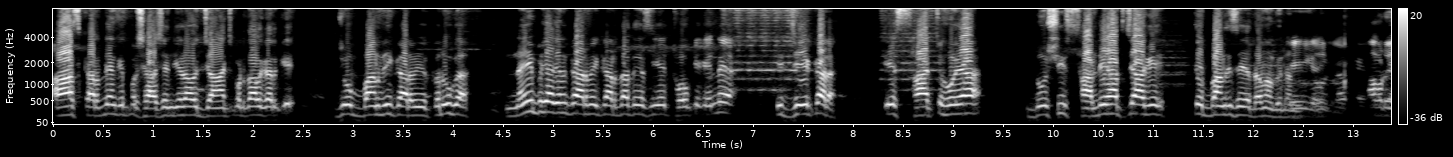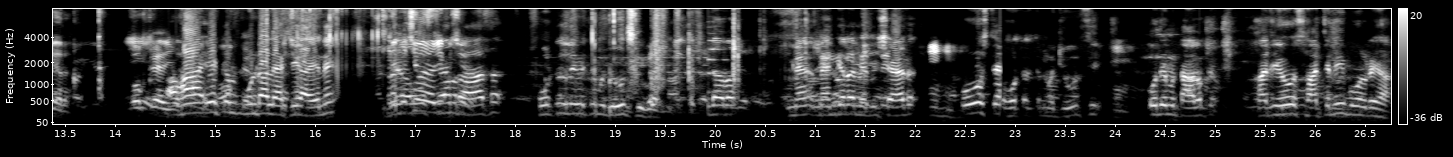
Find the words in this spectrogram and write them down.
ਆਸ ਕਰਦੇ ਹਾਂ ਕਿ ਪ੍ਰਸ਼ਾਸਨ ਜਿਹੜਾ ਉਹ ਜਾਂਚ ਪੜਤਾਲ ਕਰਕੇ ਜੋ ਬਣਦੀ ਕਾਰਵਾਈ ਕਰੂਗਾ। ਨਹੀਂ ਪ੍ਰਸ਼ਾਸਨ ਕਾਰਵਾਈ ਕਰਦਾ ਤੇ ਅਸੀਂ ਇਹ ਠੋਕ ਕੇ ਕਹਿੰਦੇ ਆ ਕਿ ਜੇਕਰ ਇਹ ਸੱਚ ਹੋਇਆ ਦੋਸ਼ੀ ਸਾਡੇ ਹੱਥ 'ਚ ਆ ਗਏ ਤੇ ਬਣਦੀ ਸਜ਼ਾ ਦੇਵਾਂਗੇ ਉਹਨਾਂ ਨੂੰ। ਠੀਕ ਹੈ ਜੀ। ਆਹੋ ਯਾਰ। ਓਕੇ ਜੀ। ਹਾਂ ਇੱਕ ਮੁੰਡਾ ਲੈ ਕੇ ਆਏ ਨੇ। ਰਾਤ ਹੋਟਲ ਦੇ ਵਿੱਚ ਮੌਜੂਦ ਸੀਗਾ। ਜਿਹੜਾ ਵਾ ਮੈਨੇਜਰ ਆ ਮੇਬੀ ਸ਼ਾਇਦ। ਉਸ ਟਾਈਮ ਹੋਟਲ 'ਚ ਮੌਜੂਦ ਸੀ। ਉਹਦੇ ਮੁਤਾਬਕ ਹਜੇ ਉਹ ਸੱਚ ਨਹੀਂ ਬੋਲ ਰਿਹਾ।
